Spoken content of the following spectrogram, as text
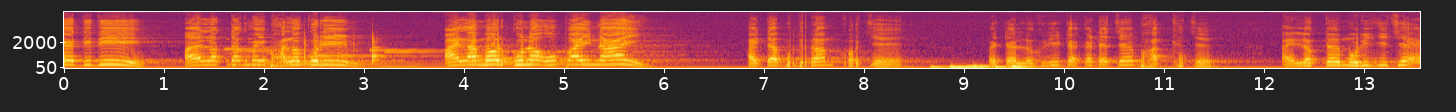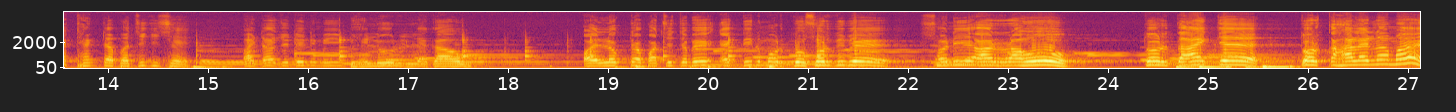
এ দিদি, আই লোকটাক মুই ভালো করিম। আইলা মোর কোনো উপায় নাই। এটা বুধরাম করছে ওইটা লকড়িটা কাটেছে ভাত খাচ্ছে। এই লোকটা মরি গেছে, ঠ্যাংটা বাঁচি গেছে। ওইটা যদি তুমি ভেলুর লেগাও। ওই লোকটা বাঁচে যাবে, একদিন মোর দোসর দিবে, শনি আর রাহু। তোর দায়কে তোর কাহালে না মই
